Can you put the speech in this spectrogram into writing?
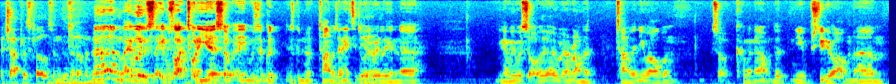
a chapter is closed and there's another one? um, it was it was like 20 years so it was a good as good enough time as any to do Yeah. it really and uh, you know we were sort of uh, around the time of the new album sort of coming out the new studio album um,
